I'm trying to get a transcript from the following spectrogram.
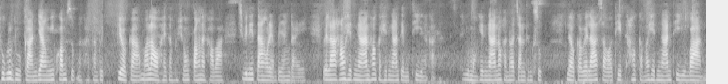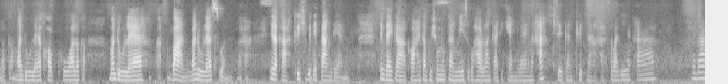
ทุกๆฤดูกาลอย่างมีความสุขนะคะท่านผู้เปียวกามาเล่าให้ท่านผู้ชมฟังนะคะว่า ชีวิตในต่างแดนเป็นอย่างไรเวลาเฮาเฮ็ดงานเฮาก็เฮ็ดงานเต็มที่นะคะอยู่หมองเฮ็ดงานเนาะค่ะเนาะจันทร์ถึงศุกร์แล้วก็เวลาเสาร์อาทิตย์เฮาก็มาเฮ็ดงานที่อยู่บ้าน แล้วก็มาดูแลครอบครัวแล้วก็มาดูแลบ้านมาดูแลสวนนะคะนี่แหละค่ะ คือชีวิตในต่างแดน ดังใดก็ขอให้ท่านผู้ชมทุกท่านมีสุขภาพร่างกายที่แข็งแรงนะคะ เจอกันคลิปหน้าค่ะ สวัสดีนะคะ บ๊ายบา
